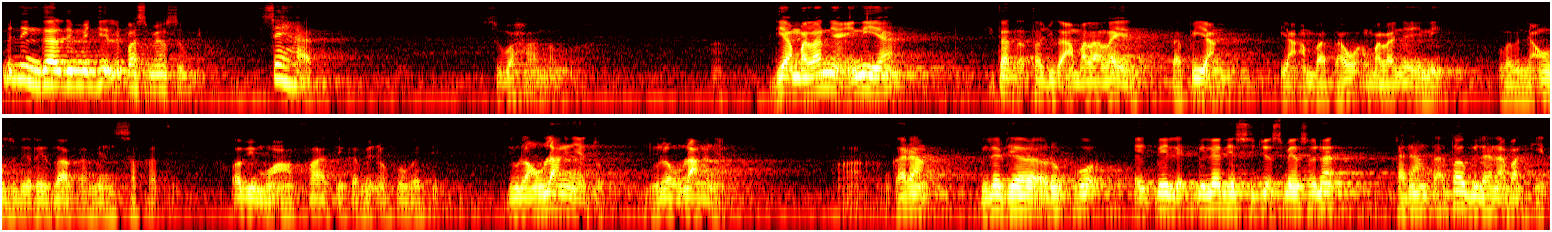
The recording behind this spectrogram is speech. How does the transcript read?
meninggal di masjid lepas sembahyang subuh. Sehat. Subhanallah. Ah, di amalannya ini ya. Kita tak tahu juga amalan lain, tapi yang yang hamba tahu amalannya ini. Wa na'udzu biridhaka min sakhatik wa bi mu'afatika min. Diulang-ulangnya itu, diulang-ulangnya. Ah, kadang bila dia rukuk, eh, bila, bila dia sujud sembilan sunat, kadang tak tahu bila nak bangkit.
